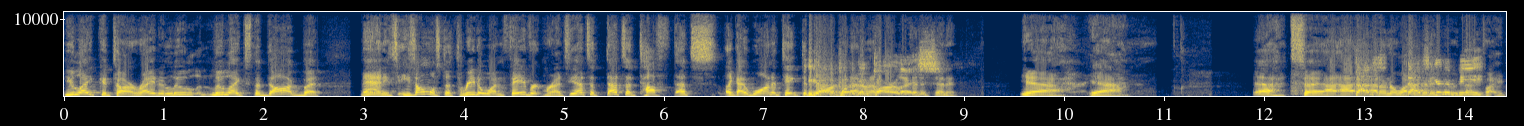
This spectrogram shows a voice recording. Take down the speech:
you like Kattar, right? And Lou Lou likes the dog, but man, he's he's almost a three to one favorite, Morency. That's a that's a tough. That's like I want to take the you dog, but I don't know parlays. Yeah, yeah, yeah. It's, uh, I, I, don't know what I'm going to do be, with that fight.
